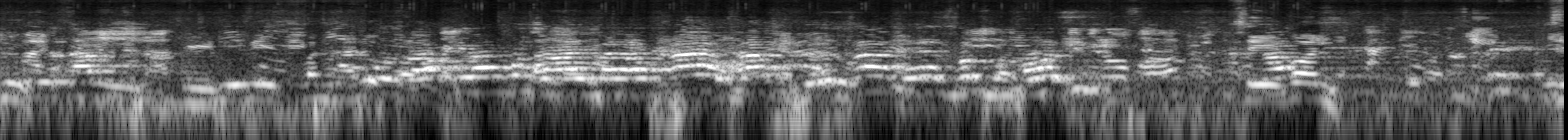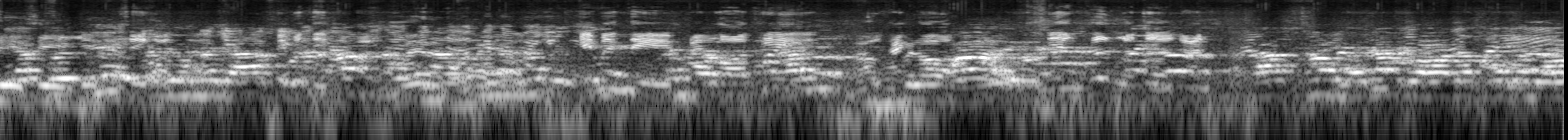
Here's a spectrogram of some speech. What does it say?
ที่นะครับสี่ที่มีปัญหาลูกน้องพี่น้องผู้ชายไปเอาข้าวครับหรือข้าวเนี่ยทุกคนสี่คนสี่สี่สี่คนยาสี่ครับที่ไม่ตีไปรอที่ไปรอเที่ยงครึ่งเราเจอกันครับเข้าไปนั่งรอนะเข้าไปรอ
